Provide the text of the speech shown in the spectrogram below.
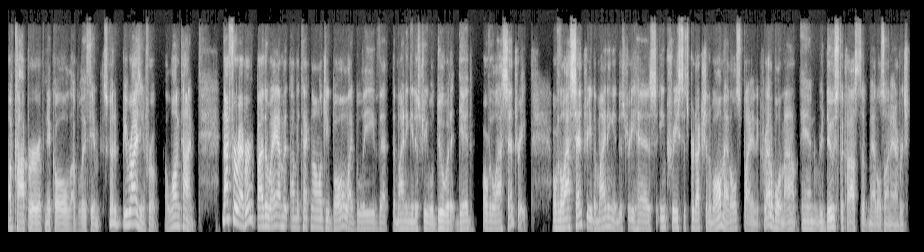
of copper, of nickel, of lithium is going to be rising for a, a long time. Not forever, by the way. I'm a, I'm a technology bull. I believe that the mining industry will do what it did over the last century. Over the last century, the mining industry has increased its production of all metals by an incredible amount and reduced the cost of metals on average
